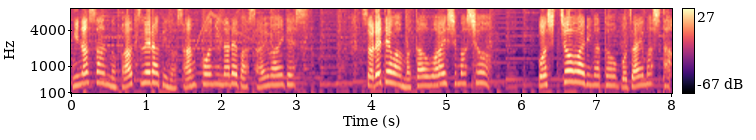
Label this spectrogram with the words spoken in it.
皆さんのパーツ選びの参考になれば幸いです。それではまたお会いしましょう。ご視聴ありがとうございました。あ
